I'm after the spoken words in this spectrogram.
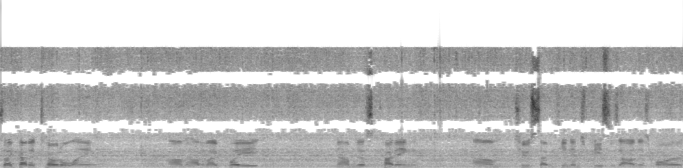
So I cut a total length um, out of my plate. Now I'm just cutting um, two 17 inch pieces out of this bar.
